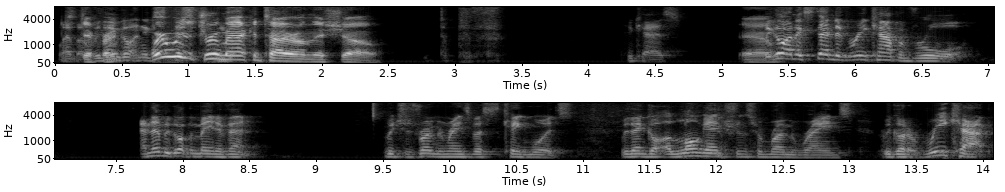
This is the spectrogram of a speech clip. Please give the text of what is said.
Whatever. It's We then different. Where was Drew McIntyre on this show? Who cares? Yeah. We got an extended recap of Raw. And then we got the main event, which was Roman Reigns versus King Woods. We then got a long entrance from Roman Reigns. We got a recap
